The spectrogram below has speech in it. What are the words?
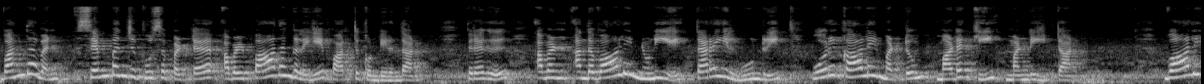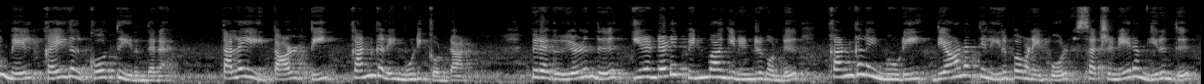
வந்தவன் செம்பஞ்சு பூசப்பட்ட அவள் பாதங்களையே பார்த்து கொண்டிருந்தான். பிறகு அவன் அந்த வாளின் நுனியை தரையில் ஊன்றி ஒரு காலை மட்டும் மடக்கி மண்டியிட்டான். வாளின் மேல் கைகள் கோத்து இருந்தன. தலையை தாழ்த்தி கண்களை மூடிக்கொண்டான். பிறகு எழுந்து இரண்டடி பின்வாங்கி நின்று கொண்டு கண்களை மூடி தியானத்தில் இருப்பவனைப் போல் சற்று நேரம் இருந்து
